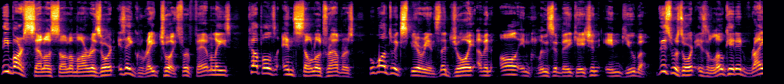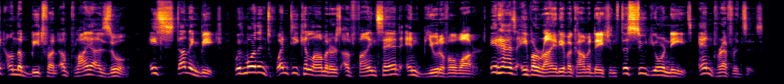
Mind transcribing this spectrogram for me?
The Barcelos Solymar Resort is a great choice for families, couples, and solo travelers who want to experience the joy of an all-inclusive vacation in Cuba. This resort is located right on the beachfront of Playa Azul, a stunning beach with more than 20 kilometers of fine sand and beautiful waters. It has a variety of accommodations to suit your needs and preferences.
